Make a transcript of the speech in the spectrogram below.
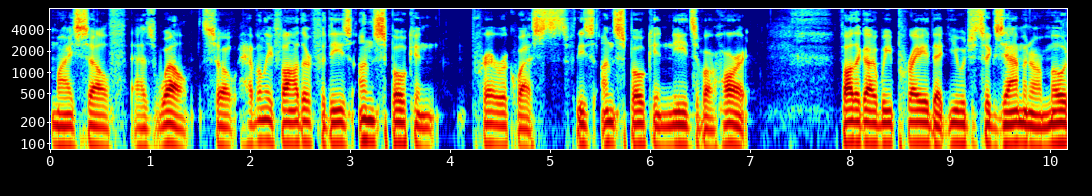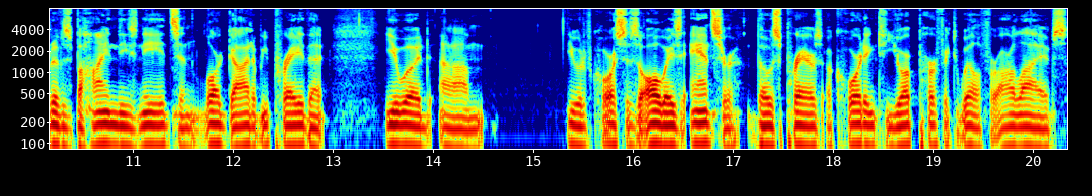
myself as well. So, Heavenly Father, for these unspoken prayer requests, for these unspoken needs of our heart, Father God, we pray that you would just examine our motives behind these needs. And Lord God, we pray that you would, um, you would, of course, as always, answer those prayers according to your perfect will for our lives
